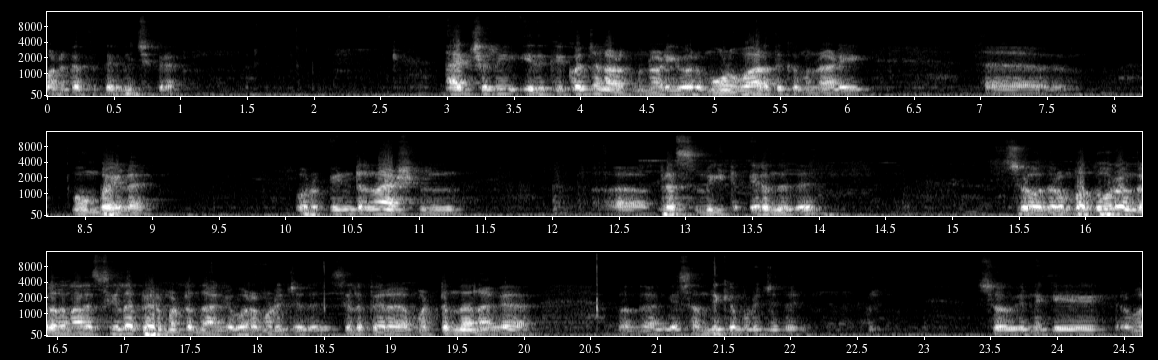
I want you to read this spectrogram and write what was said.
வணக்கத்தை தெரிவிச்சுக்கிறேன். ஆக்சுவலி இதுக்கு கொஞ்ச நாளுக்கு முன்னாடி ஒரு மூணு வாரத்துக்கு முன்னாடி மும்பையில் ஒரு இன்டர்நேஷ்னல் ப்ரெஸ் மீட் இருந்தது. ஸோ அது ரொம்ப தூரங்கிறதுனால சில பேர் மட்டும்தான் அங்கே வர முடிஞ்சது. சில பேரை மட்டும்தான் நாங்கள் வந்து அங்கே சந்திக்க முடிஞ்சது. ஸோ இன்னைக்கு ரொம்ப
